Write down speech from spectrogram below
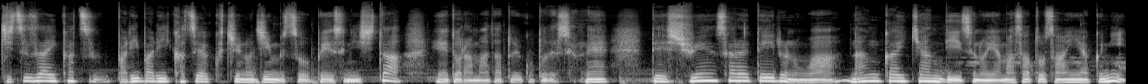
実在かつバリバリ活躍中の人物をベースにした、ドラマだということですよね。で、主演されているのは、南海キャンディーズの山里さん役に、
